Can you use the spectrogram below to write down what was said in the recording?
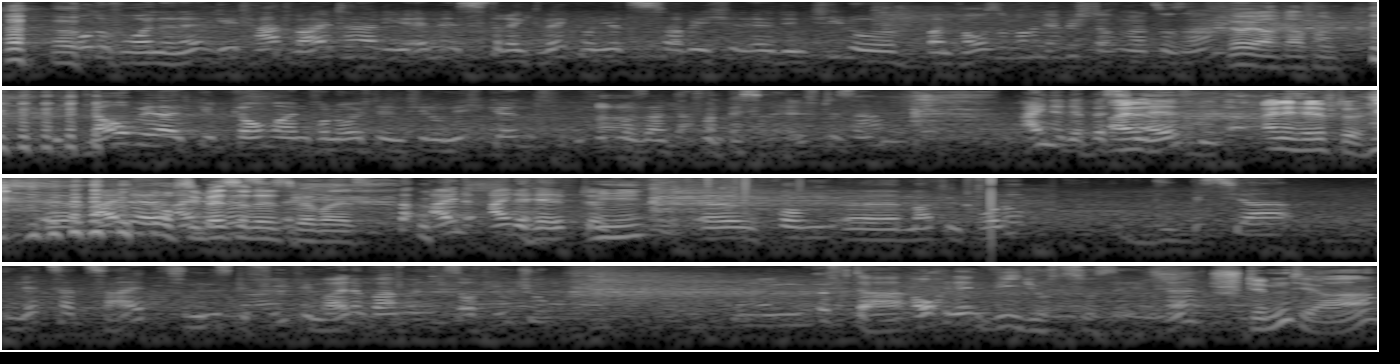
Fotofreunde, ne? geht hart weiter, die N ist direkt weg und jetzt habe ich äh, den Tilo beim Pause machen erwischt, darf man das so sagen? Ja, ja, darf man. Ich glaube ja, es gibt kaum einen von euch, den Tilo nicht kennt. Ich würde mal sagen, darf man bessere Hälfte sagen? Eine der besten Eine, Hälften. eine Hälfte. Äh, eine- Ob sie bessere ist, wer weiß. Eine, eine Hälfte äh, vom äh, Martin Krollo. Du bist ja in letzter Zeit, zumindest gefühlt wie meine Wahrnehmung ist auf YouTube, ähm, öfter auch in den Videos zu sehen. Ne? Stimmt, ja.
